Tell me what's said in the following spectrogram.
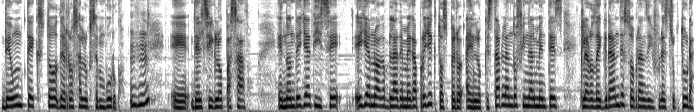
de un texto de Rosa Luxemburgo eh, del siglo pasado, en donde ella dice, ella no habla de megaproyectos, pero en lo que está hablando finalmente es, claro, de grandes obras de infraestructura.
